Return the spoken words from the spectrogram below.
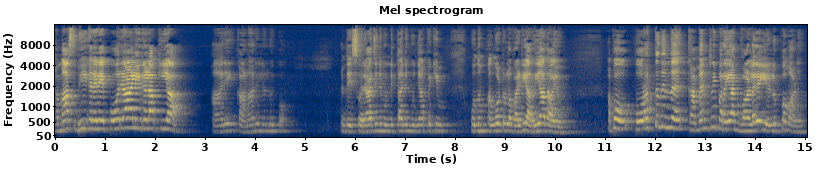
ഹമാസ് ഭീകരരെ പോരാളികളാക്കിയ ആരെയും കാണാനില്ലല്ലോ ഇപ്പോ. എന്തേ സ്വരാജിനും ഉണ്ണിത്താനും കുഞ്ഞാപ്പയ്ക്കും ഒന്നും അങ്ങോട്ടുള്ള വഴി അറിയാതായോ? അപ്പോ പുറത്ത് നിന്ന് കമന്ററി പറയാൻ വളരെ എളുപ്പമാണ്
